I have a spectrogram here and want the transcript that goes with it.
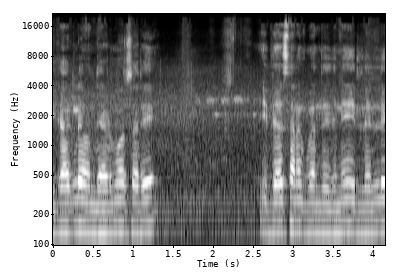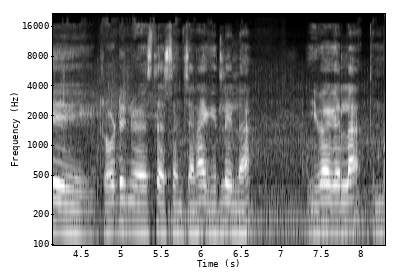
ಈಗಾಗಲೇ ಒಂದು ಎರಡು ಮೂರು ಸರಿ ಈ ದೇವಸ್ಥಾನಕ್ಕೆ ಬಂದಿದ್ದೀನಿ. ಇಲ್ಲೆಲ್ಲಿ ರೋಡಿನ ವ್ಯವಸ್ಥೆ ಅಷ್ಟೊಂದು ಚೆನ್ನಾಗಿರಲಿಲ್ಲ. ಇವಾಗೆಲ್ಲ ತುಂಬ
